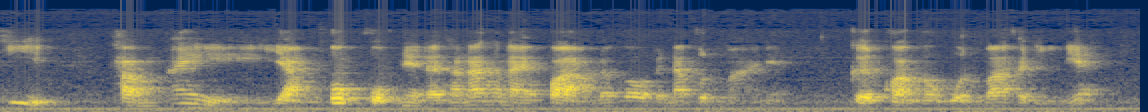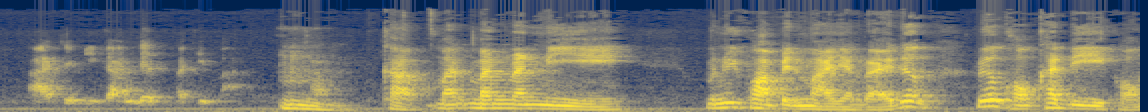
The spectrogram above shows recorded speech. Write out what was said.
ที่ทำให้อย่างพวกผมเนี่ยในฐานะทนายความแล้วก็เป็นนักกฎหมายเนี่ยเกิดความกังวลว่าคดีเนี้ยอาจจะมีการเลือกปฏิบัติครับมันมันมันมีมันมีความเป็นมาอย่างไร เรื่องเรื่องของคดีของ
